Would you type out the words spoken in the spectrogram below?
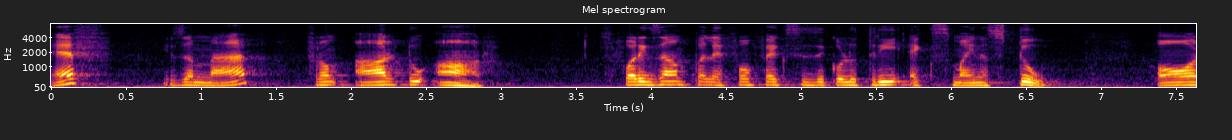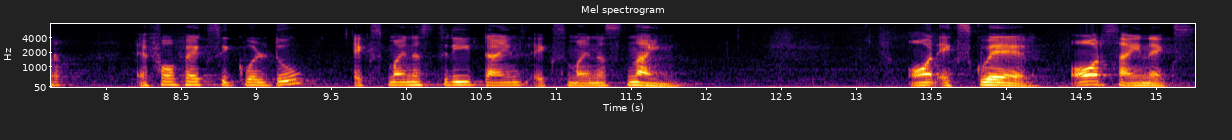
f is a map from R to R. For example, f of x is equal to 3 x minus 2 or f of x equal to x minus 3 times x minus 9 or x square or sin x.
